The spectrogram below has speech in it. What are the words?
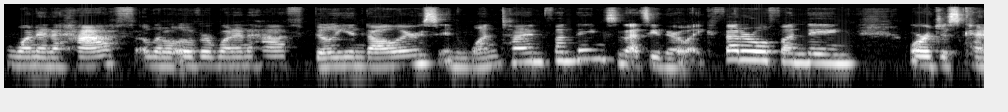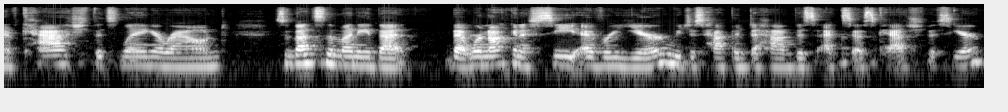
one and a half, a little over one and a half billion dollars in one time funding. So that's either like federal funding or just kind of cash that's laying around. So that's the money that that we're not going to see every year. We just happen to have this excess cash this year.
